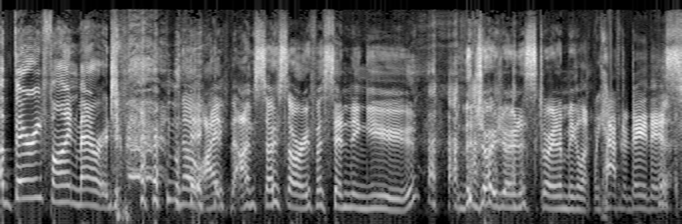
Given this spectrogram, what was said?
a very fine marriage. Apparently, No, I I'm so sorry for sending you the Joe Jonas story and being like, we have to do this.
